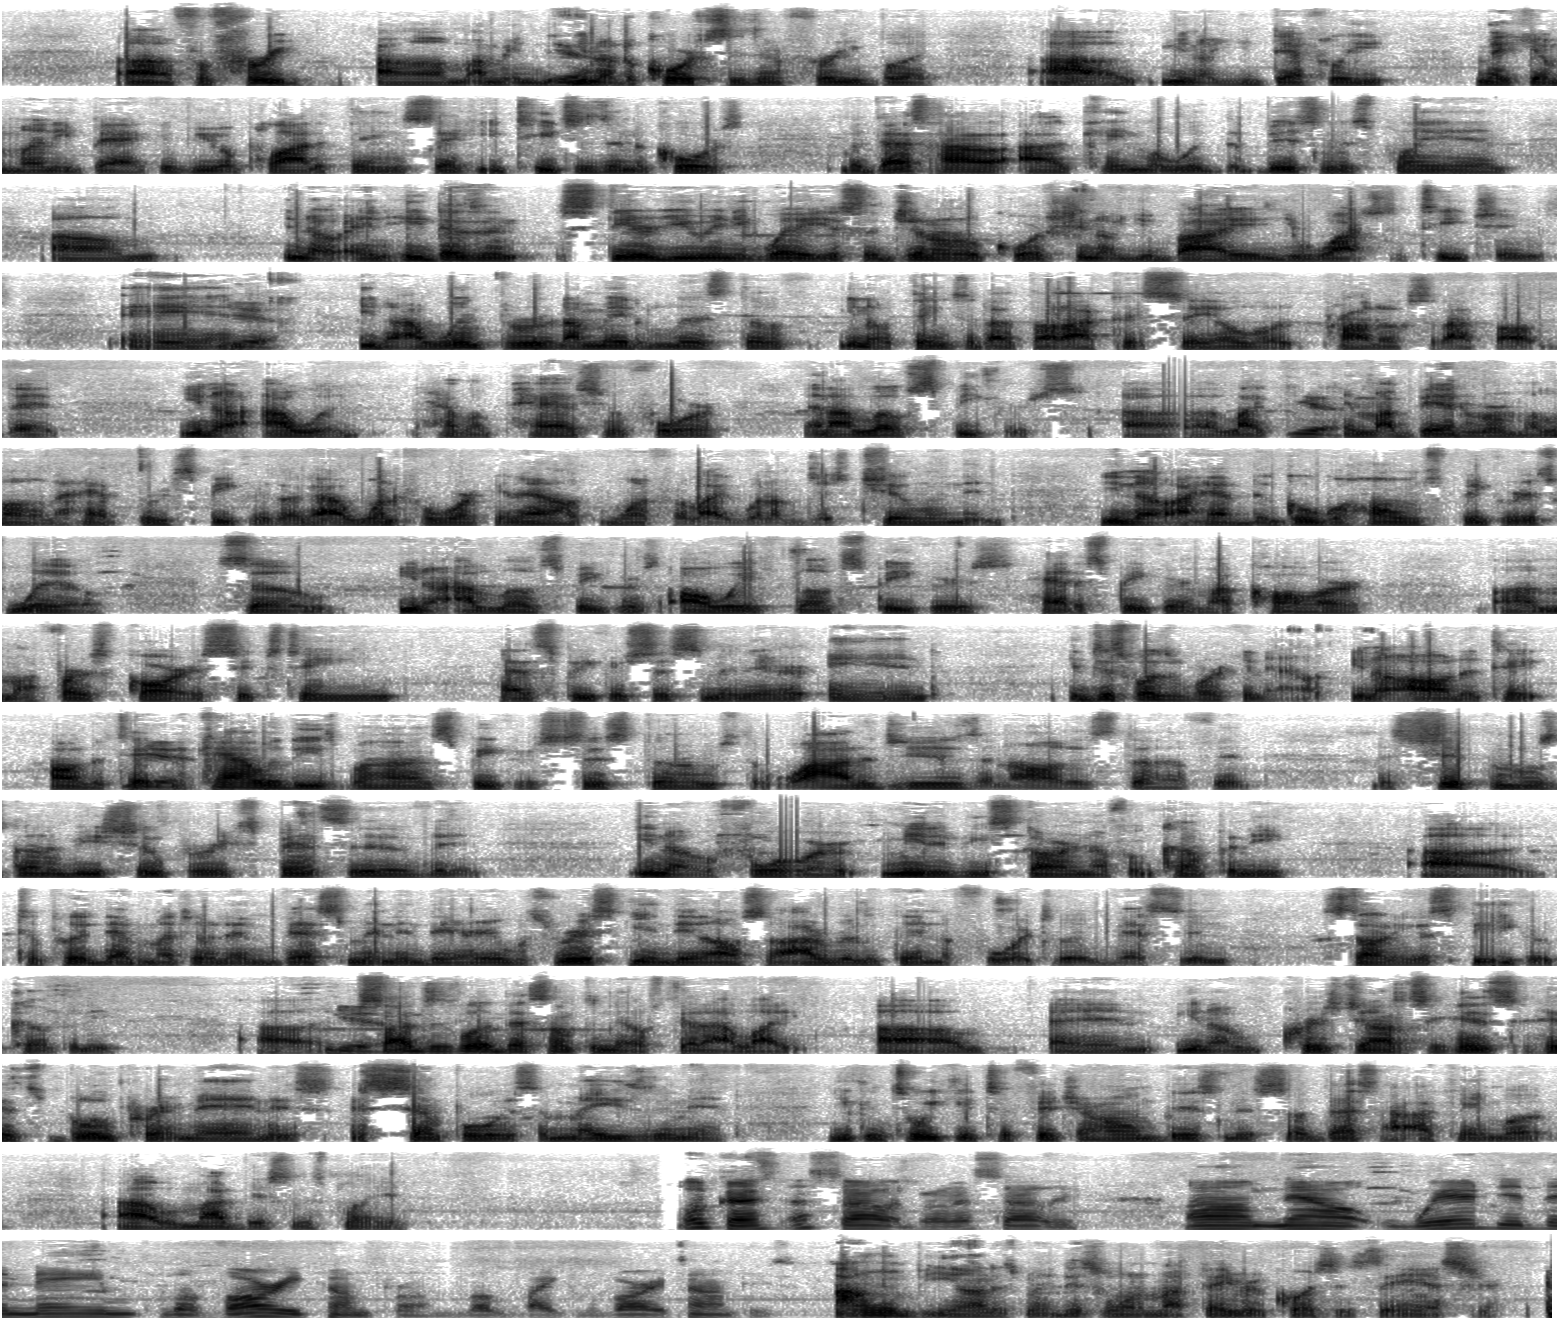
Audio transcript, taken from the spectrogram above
uh, for free. Um, I mean, yeah. you know, the course isn't free, but uh, you know, you definitely make your money back if you apply the things that he teaches in the course. But that's how I came up with the business plan. Um, you know, and he doesn't steer you anyway. It's a general course. You know, you buy it, you watch the teachings, and yeah. you know, I went through it. I made a list of you know things that I thought I could sell or products that I thought that you know I would have a passion for. And I love speakers. Uh, like yeah. in my bedroom alone, I have three speakers. I got one for working out, one for like when I'm just chilling, and you know, I have the Google Home speaker as well. So you know, I love speakers. Always love speakers. Had a speaker in my car. Um, my first car is 16 had a speaker system in there, and it just wasn't working out. You know, all the take all the technicalities yeah. behind speaker systems, the wattages, and all this stuff, and the shipping was going to be super expensive, and you know, for me to be starting up a company. Uh, to put that much of an investment in there, it was risky, and then also I really couldn't afford to invest in starting a speaker company. Uh, yeah. So I just thought that's something else that I like. Um, and you know, Chris Johnson, his his blueprint, man, is is simple, it's amazing, and you can tweak it to fit your own business. So that's how I came up uh, with my business plan. Okay, that's solid, bro. That's solid. Um, now, where did the name Lavari come from? Like Lavari timepiece. I won't be honest, man. This is one of my favorite questions to answer.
